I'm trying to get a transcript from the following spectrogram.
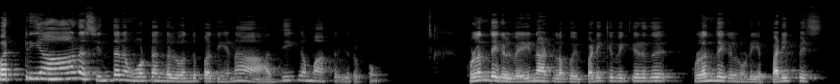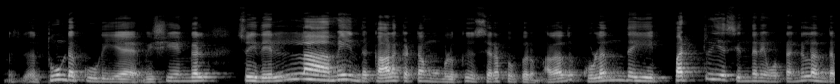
பற்றியான சிந்தனை ஓட்டங்கள் வந்து பார்த்திங்கன்னா அதிகமாக இருக்கும். குழந்தைகள் வெளிநாட்டில் போய் படிக்க வைக்கிறது குழந்தைகளுடைய படிப்பை தூண்டக்கூடிய விஷயங்கள். ஸோ இது எல்லாமே இந்த காலகட்டம் உங்களுக்கு சிறப்பு பெறும். அதாவது குழந்தையை பற்றிய சிந்தனை ஓட்டங்கள் அந்த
